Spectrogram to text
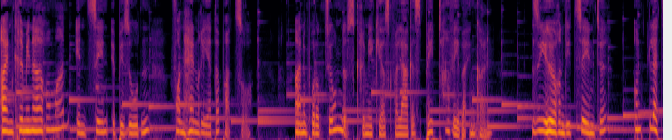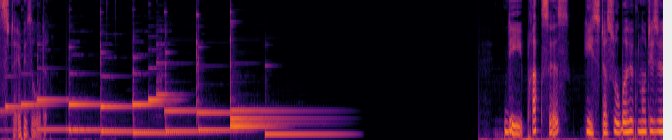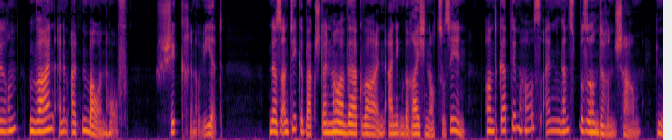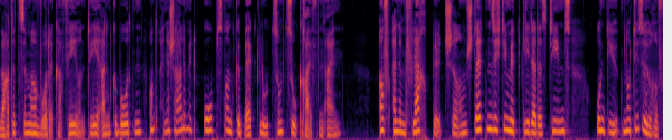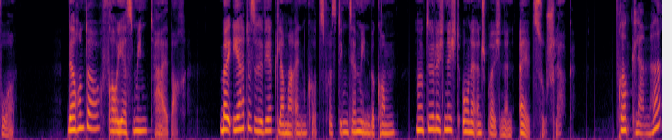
ein Kriminalroman in zehn Episoden von Henrietta Pazzo. Eine Produktion des Krimi-Kiosk Verlages Petra Weber in Köln. Sie hören die zehnte und letzte Episode. Die Praxis, hieß das so bei Hypnotiseuren, war in einem alten Bauernhof. Schick renoviert. Das antike Backsteinmauerwerk war in einigen Bereichen noch zu sehen und gab dem Haus einen ganz besonderen Charme. Im Wartezimmer wurde Kaffee und Tee angeboten und eine Schale mit Obst und Gebäck lud zum Zugreifen ein. Auf einem Flachbildschirm stellten sich die Mitglieder des Teams und die Hypnotiseure vor. Darunter auch Frau Jasmin Thalbach. Bei ihr hatte Silvia Klammer einen kurzfristigen Termin bekommen. Natürlich nicht ohne entsprechenden Eilzuschlag. Frau Klammer?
